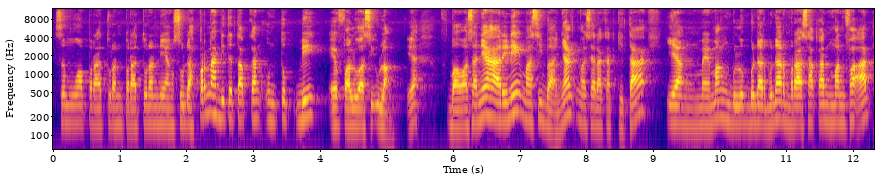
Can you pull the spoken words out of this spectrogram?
semua peraturan-peraturan yang sudah pernah ditetapkan untuk dievaluasi ulang ya. Bahwasannya hari ini masih banyak masyarakat kita yang memang belum benar-benar merasakan manfaat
